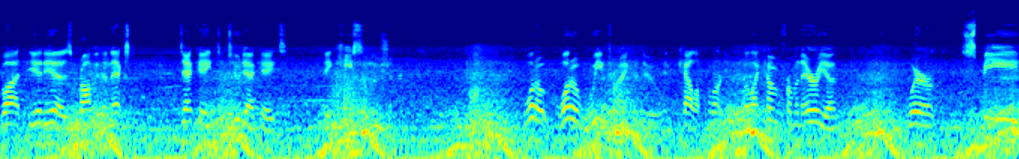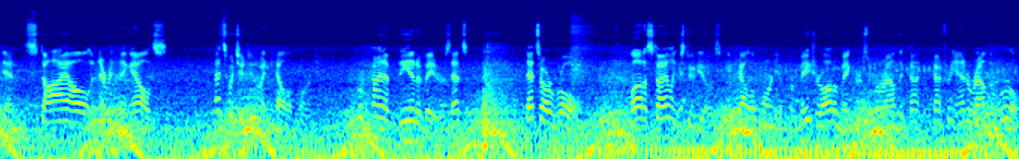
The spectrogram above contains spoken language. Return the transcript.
but it is probably the next decade to two decades a key solution. What are, what are we trying to do in California? Well, I come from an area where speed and style and everything else, that's what you do in California. We're kind of the innovators. That's that's our role. A lot of styling studios in California for major automakers from around the country and around the world.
